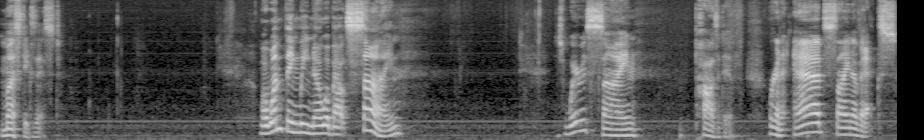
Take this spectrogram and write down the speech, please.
must exist. Well, one thing we know about sine is where is sine positive? We're going to add sine of x.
